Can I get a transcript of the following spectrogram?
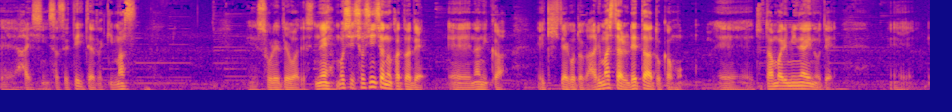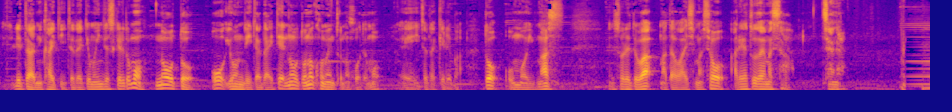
え配信させていただきます。えそれではですねもし初心者の方で、えー、何か聞きたいことがありましたらレターとかも、えー、ちょっとあんまり見ないので、えー、レターに書いていただいてもいいんですけれどもノートを読んでいただいてノートのコメントの方でも、えー、いただければと思います。それではまたお会いしましょう。ありがとうございました。さよなら。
